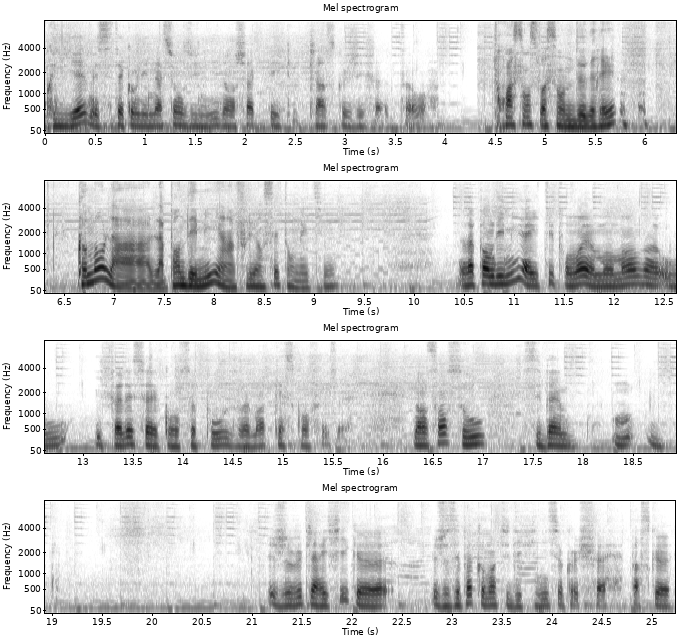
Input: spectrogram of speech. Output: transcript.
riait, mais c'était comme les Nations Unies dans chaque des classes que j'ai faites. 360 hein. degrés. Comment la, la, pandémie a influencé ton métier? La pandémie a été pour moi un moment où il fallait qu'on se pose vraiment qu'est-ce qu'on faisait. Dans le sens où c'est bien je veux clarifier que je ne sais pas comment tu définis ce que je fais. Parce que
